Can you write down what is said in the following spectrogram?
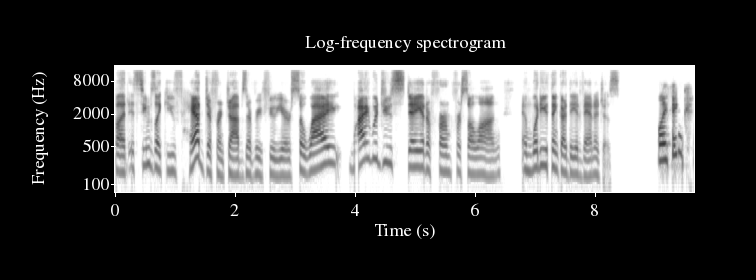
but it seems like you've had different jobs every few years. So why why would you stay at a firm for so long? And what do you think are the advantages? Well, I think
